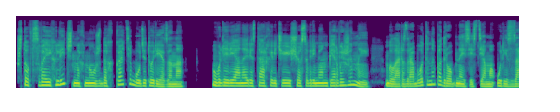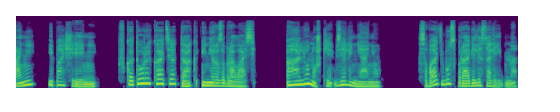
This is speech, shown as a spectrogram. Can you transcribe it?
что в своих личных нуждах Катя будет урезана, у Валериана Аристарховича еще со времен первой жены была разработана подробная система урезаний и поощрений, в которой Катя так и не разобралась. А Алёнушке взяли няню. Свадьбу справили солидно,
